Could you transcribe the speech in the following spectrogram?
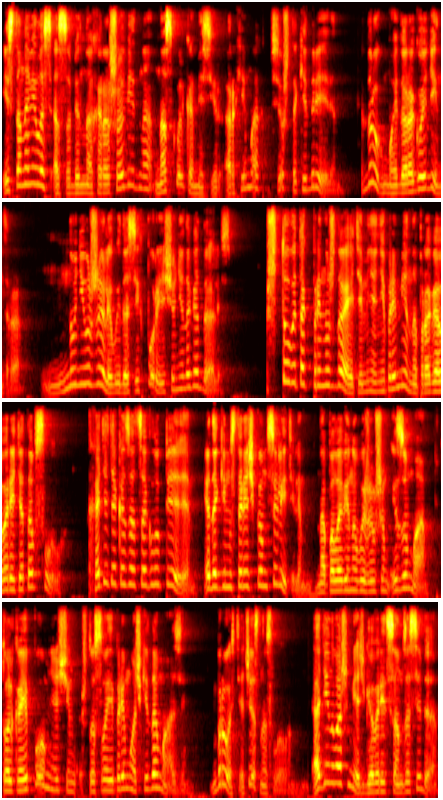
И становилось особенно хорошо видно, насколько мессир Архимаг все ж таки древен. «Друг мой дорогой Динтера, ну неужели вы до сих пор еще не догадались? Что вы так принуждаете меня непременно проговорить это вслух? Хотите оказаться глупее, эдаким старичком-целителем, наполовину выжившим из ума, только и помнящим, что свои примочки до мази? Бросьте, честное слово. Один ваш меч говорит сам за себя.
